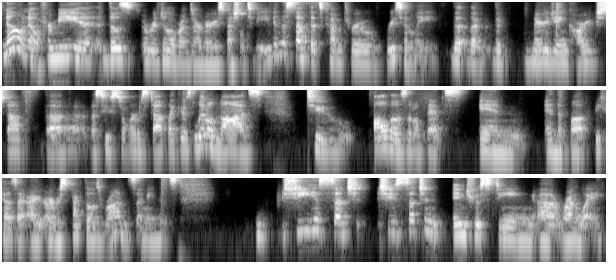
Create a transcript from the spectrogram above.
No, no. For me, uh, those original runs are very special to me. Even the stuff that's come through recently, the the, the Mary Jane Carnage stuff, the the Sue Storm stuff. Like there's little nods to all those little bits in in the book because I, I respect those runs. I mean, it's she has such she has such an interesting uh, runway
